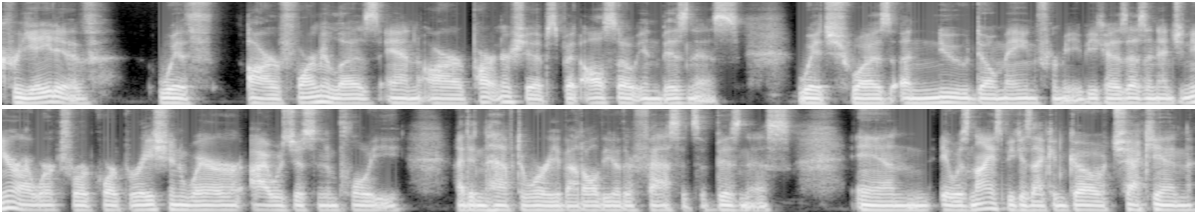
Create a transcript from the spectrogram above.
creative with our formulas and our partnerships, but also in business, which was a new domain for me because as an engineer, I worked for a corporation where I was just an employee. I didn't have to worry about all the other facets of business. And it was nice because I could go check in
